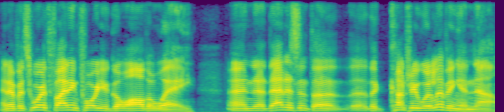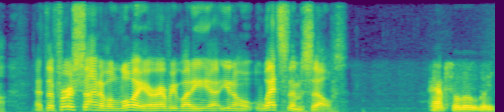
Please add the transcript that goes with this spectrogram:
And if it's worth fighting for, you go all the way. And uh, that isn't the, the the country we're living in now. At the first sign of a lawyer, everybody uh, you know wets themselves. Absolutely.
